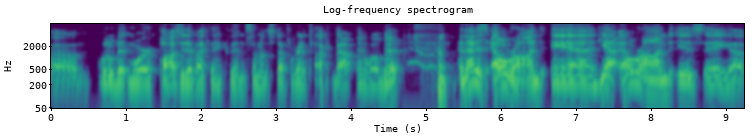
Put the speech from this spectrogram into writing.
Um, a little bit more positive, I think, than some of the stuff we're going to talk about in a little bit, and that is Elrond. And yeah, Elrond is a uh,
